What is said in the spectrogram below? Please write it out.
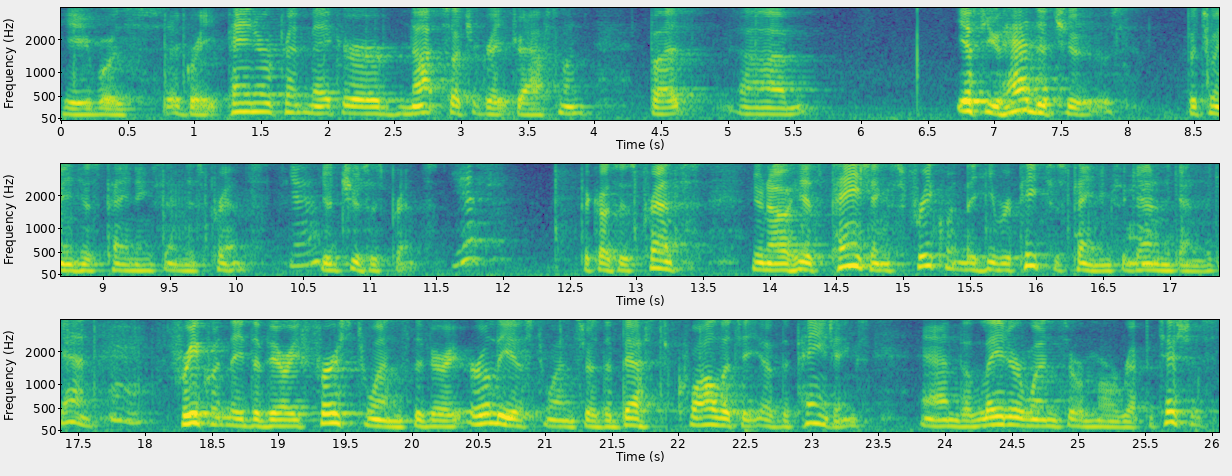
He was a great painter, printmaker, not such a great draftsman. But um, if you had to choose between his paintings and his prints, Yeah. you'd choose his prints Yes. because his prints, you know, his paintings frequently he repeats his paintings again and again and again. Mm. Frequently, the very first ones, the very earliest ones, are the best quality of the paintings, and the later ones are more repetitious.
